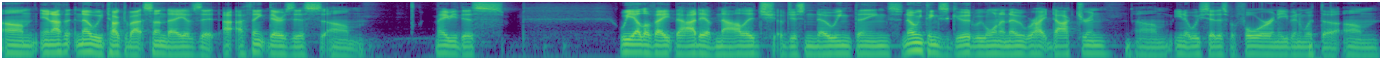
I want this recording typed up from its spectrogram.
Um, and I th- know we talked about Sunday is that I, I think there's this um, maybe this we elevate the idea of knowledge of just knowing things. Knowing things is good. We want to know right doctrine. Um, you know, we said this before, and even with the um,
